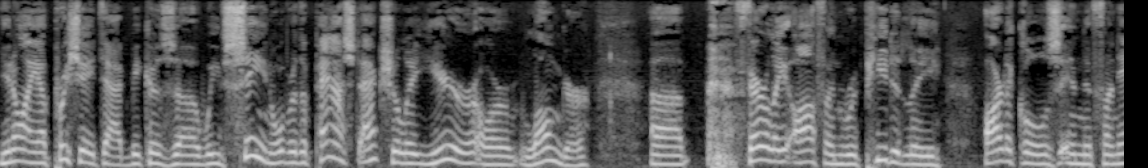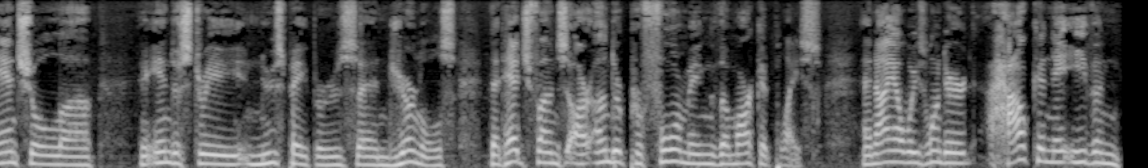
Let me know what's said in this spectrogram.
You know, I appreciate that because uh, we've seen over the past actually year or longer, uh, fairly often, repeatedly, articles in the financial uh, industry newspapers and journals that hedge funds are underperforming the marketplace. And I always wondered how can they even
